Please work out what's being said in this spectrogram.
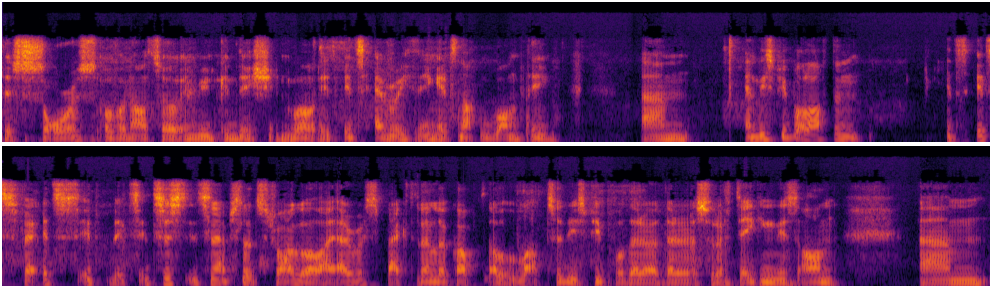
the source of an autoimmune condition. Well, it, it's everything. It's not one thing. Um, and these people often, it's it's it's it's it's just it's an absolute struggle. I, I, respect and I look up a lot to these people that are that are sort of taking this on. Um,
